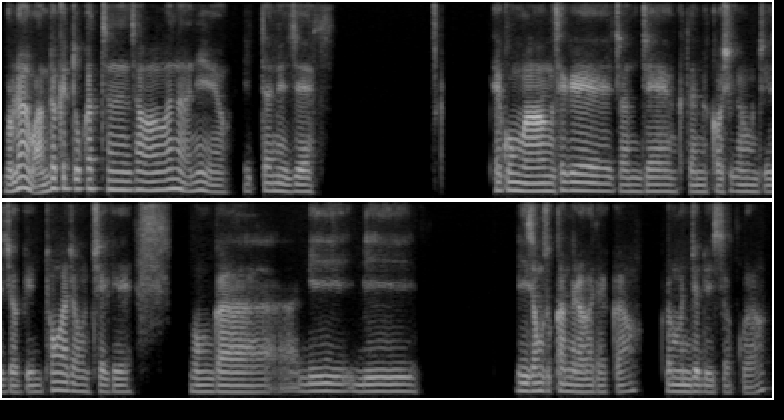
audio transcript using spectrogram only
물론 완벽히 똑같은 상황은 아니에요. 이때는 이제 대공황, 세계전쟁, 그다음에 거시경제적인 통화정책에 뭔가 미, 미, 미성숙함이라고 해야 될까요? 그런 문제도 있었고요.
